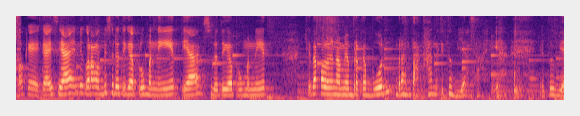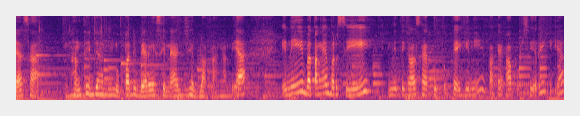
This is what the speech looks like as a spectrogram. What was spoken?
Oke okay, guys ya, ini kurang lebih sudah 30 menit ya, sudah 30 menit. Kita kalau namanya berkebun berantakan itu biasa ya, itu biasa. Nanti jangan lupa diberesin aja belakangan ya. Ini batangnya bersih, ini tinggal saya tutup kayak gini pakai kapur sirih ya,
